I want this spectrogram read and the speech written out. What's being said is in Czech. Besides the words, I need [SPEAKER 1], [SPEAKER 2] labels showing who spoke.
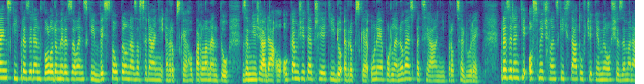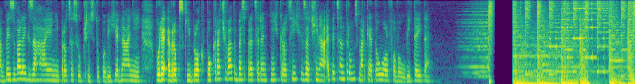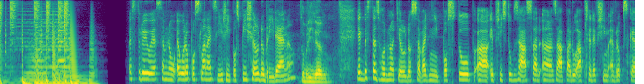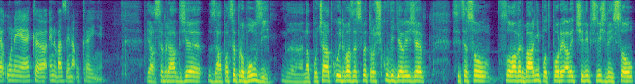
[SPEAKER 1] Ukrajinský prezident Volodymyr Zelenský vystoupil na zasedání Evropského parlamentu. Země žádá o okamžité přijetí do Evropské unie podle nové speciální procedury. Prezidenti osmi členských států, včetně Miloše Zemana, vyzvali k zahájení procesu přístupových jednání. Bude Evropský blok pokračovat v bezprecedentních krocích? Začíná Epicentrum s Markétou Wolfovou. Vítejte. Ve studiu je se mnou europoslanec Jiří Pospíšil. Dobrý den.
[SPEAKER 2] Dobrý den.
[SPEAKER 1] Jak byste zhodnotil dosavadní postup a i přístup zásad, Západu a především Evropské unie k invazi na Ukrajině?
[SPEAKER 2] Já jsem rád, že Západ se probouzí. Na počátku invaze jsme trošku viděli, že sice jsou slova verbální podpory, ale činy příliš nejsou.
